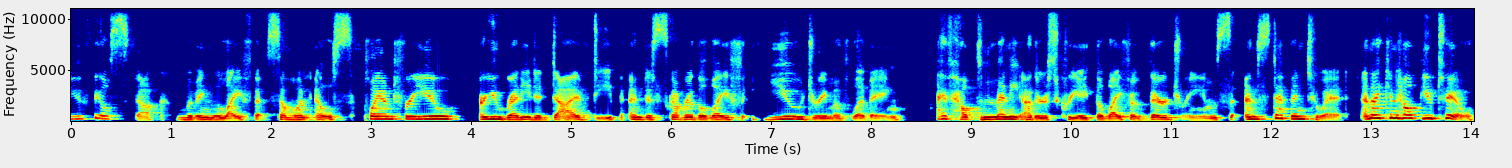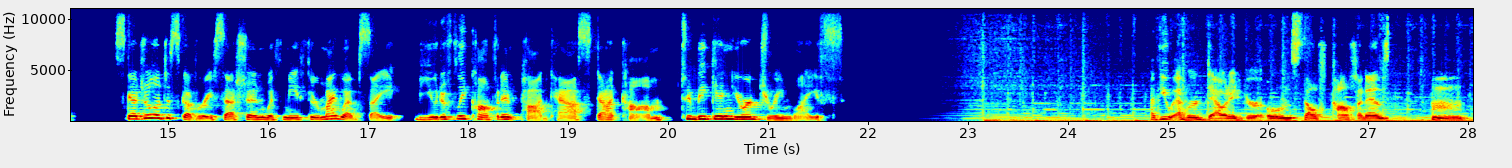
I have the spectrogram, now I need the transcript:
Do you feel stuck living the life that someone else planned for you? Are you ready to dive deep and discover the life you dream of living? I've helped many others create the life of their dreams and step into it, and I can help you too. Schedule a discovery session with me through my website, beautifullyconfidentpodcast.com, to begin your dream life. Have you ever doubted your own self confidence? Hmm.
